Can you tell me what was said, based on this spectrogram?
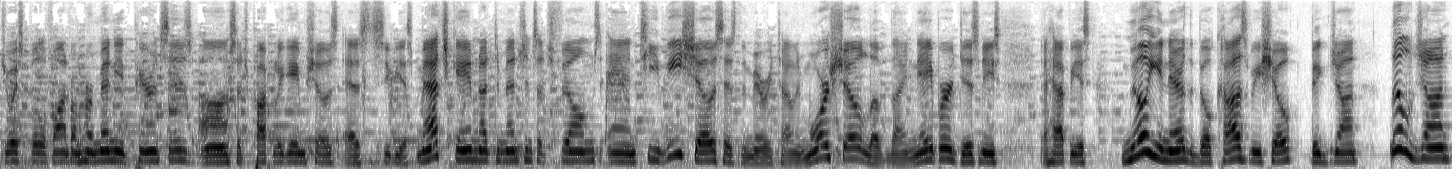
Joyce Bulifant from her many appearances on such popular game shows as the CBS Match Game, not to mention such films and TV shows as The Mary Tyler Moore Show, Love Thy Neighbor, Disney's The Happiest Millionaire, The Bill Cosby Show, Big John, Little John,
